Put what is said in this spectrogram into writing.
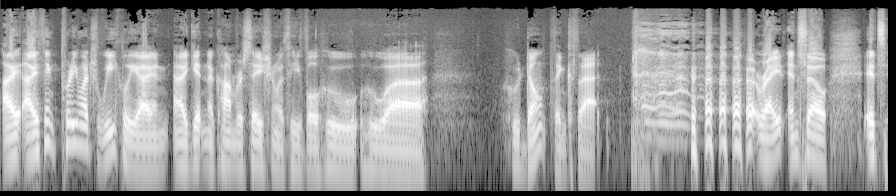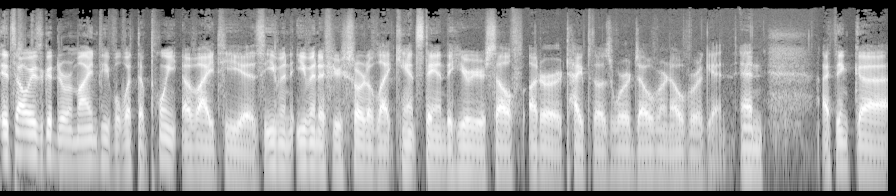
I, I think pretty much weekly I, I get in a conversation with people who who uh, who don't think that. right? And so it's it's always good to remind people what the point of IT is, even even if you sort of like can't stand to hear yourself utter or type those words over and over again. And I think uh,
